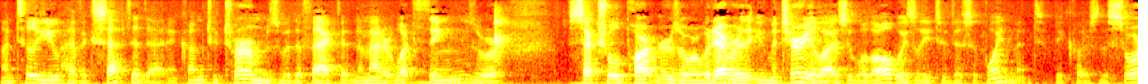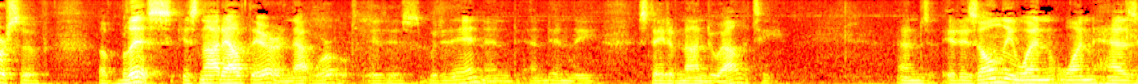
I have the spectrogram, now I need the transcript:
until you have accepted that and come to terms with the fact that no matter what things or sexual partners or whatever that you materialize, it will always lead to disappointment because the source of, of bliss is not out there in that world. It is within and, and in the state of non duality. And it is only when one has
